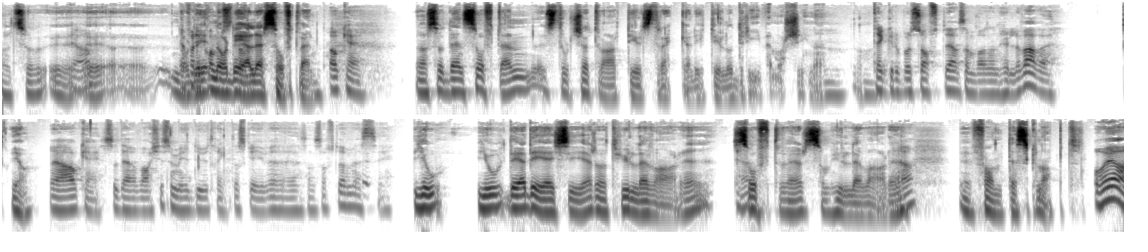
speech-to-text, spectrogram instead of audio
Altså eh, Ja. eh, Ja, når, det det, når det gjelder softwaren. Okay. Altså, den softwaren stort sett var tilstrekkelig til å drive maskinen. Tenker du på software som var en hyllevare? Ja. Ja, ok. Så det var ikke så mye du trengte å skrive sånn software-messig? Jo, jo, det er det jeg sier, at hyllevare, Ja. software som hyllevare, Ja. eh, fantes knapt. Å ja.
